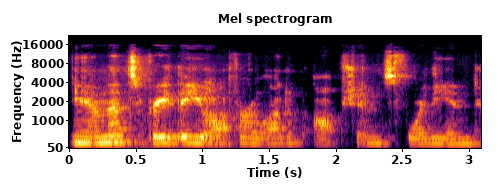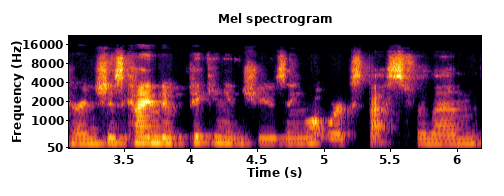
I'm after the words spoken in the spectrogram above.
Yeah, and that's great that you offer a lot of options for the interns, just kind of picking and choosing what works best for them.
